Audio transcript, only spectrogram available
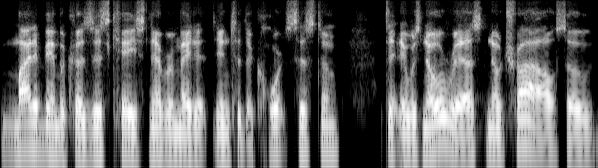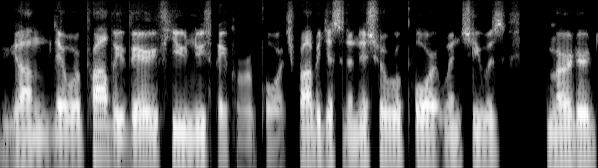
might have been because this case never made it into the court system. That there was no arrest, no trial, so um, there were probably very few newspaper reports. Probably just an initial report when she was murdered,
